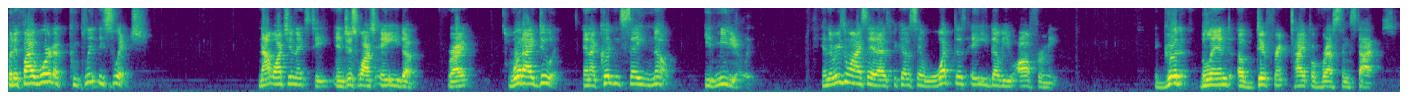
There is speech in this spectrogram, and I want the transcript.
But if I were to completely switch not watch NXT and just watch AEW, right? Would I do it? And I couldn't say no immediately. And the reason why I say that is because I say, what does AEW offer me? A good blend of different type of wrestling styles.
